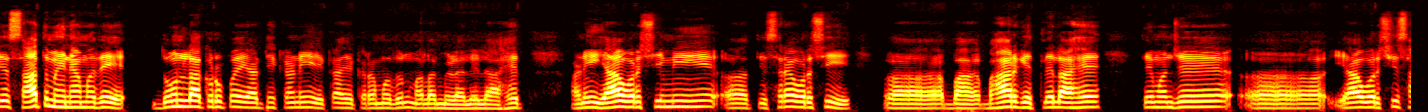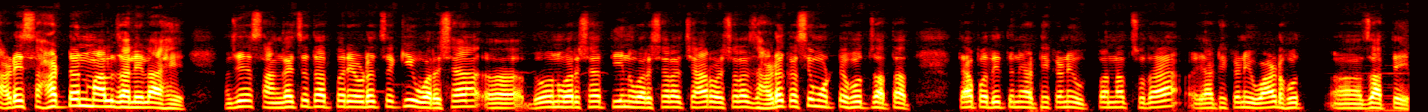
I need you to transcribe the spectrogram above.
ते सात महिन्यामध्ये दोन लाख रुपये या ठिकाणी एका एकरामधून मला मिळालेले आहेत. आणि यावर्षी मी तिसऱ्या वर्षी बा बहार घेतलेला आहे. ते म्हणजे यावर्षी साडेसहा टन माल झालेला आहे. म्हणजे सांगायचं तात्पर्य एवढंच आहे की वर्षा दोन वर्ष तीन वर्षाला चार वर्षाला झाडं कसे मोठे होत जातात त्या पद्धतीने या ठिकाणी उत्पन्नात सुद्धा या ठिकाणी वाढ होत जाते.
